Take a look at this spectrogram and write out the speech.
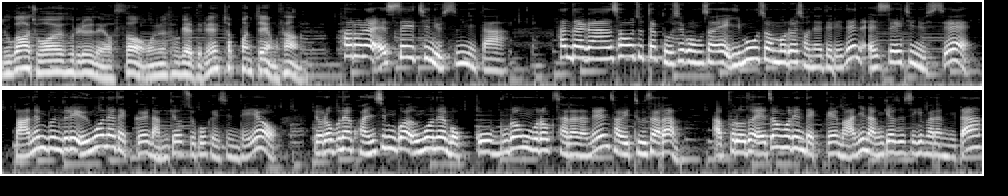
누가 좋아요 소리를 내었어 오늘 소개해드릴 첫 번째 영상 8월의 SH 뉴스입니다. 한 달간 서울주택도시공사의 이모저모를 전해드리는 SH 뉴스에 많은 분들이 응원의 댓글 남겨주고 계신데요. 여러분의 관심과 응원을 먹고 무럭무럭 자라나는 저희 두 사람. 앞으로도 애정어린 댓글 많이 남겨주시기 바랍니다.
